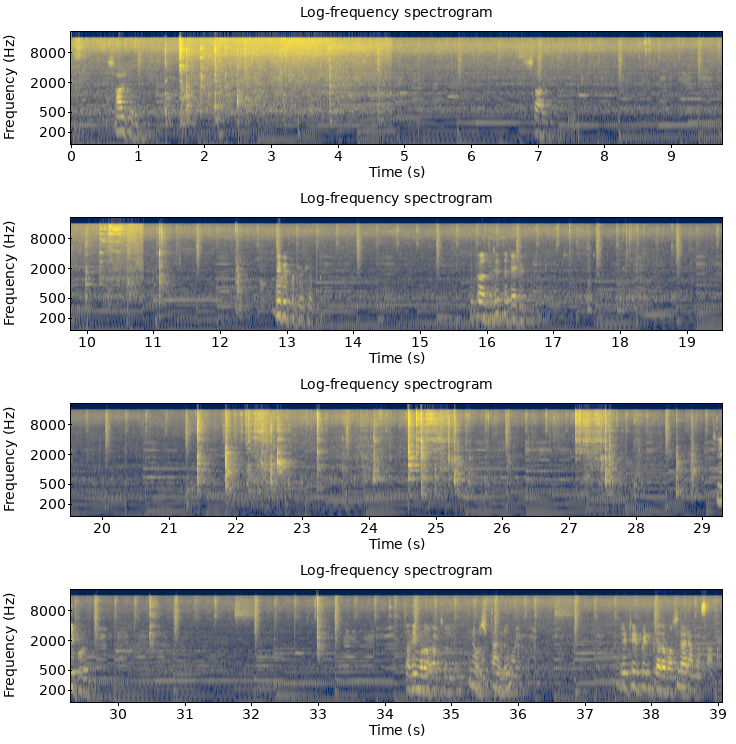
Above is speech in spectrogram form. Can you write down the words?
salt salt baby potato இப்போ வந்துட்டு இந்த பேபி பொட்டேட்டோ கிளி போடுங்க தனி மிளகாத்தூள் இன்னொரு spoon little bit garam masala garam masala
